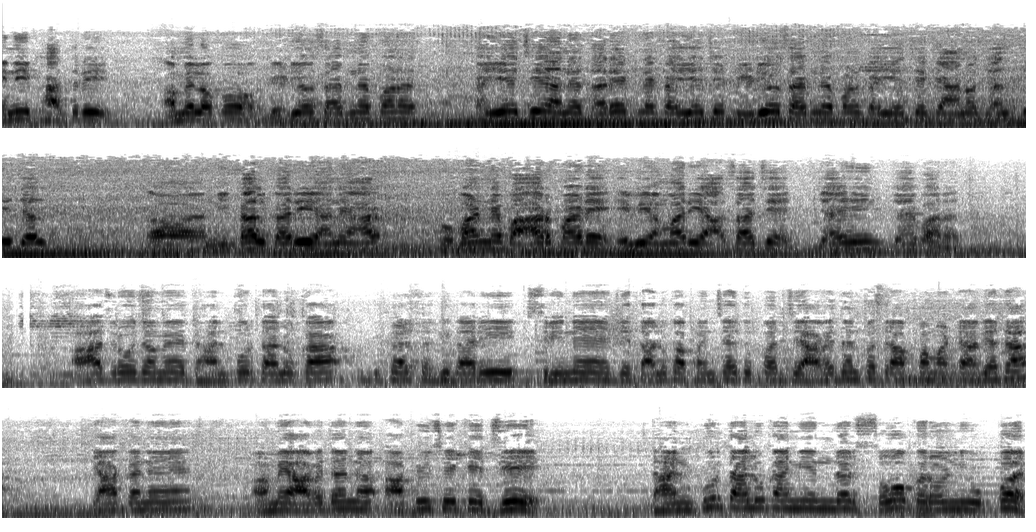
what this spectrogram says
એની ખાતરી અમે લોકો ડીડીઓ સાહેબને પણ કહીએ છીએ અને દરેકને કહીએ છીએ ટીડીઓ સાહેબને પણ કહીએ છીએ કે આનો જલ્દથી જલ્દ નિકાલ કરી અને આ કૌભાંડને બહાર પાડે એવી અમારી આશા છે. જય હિન્દ, જય ભારત. આજ રોજ અમે ધાનપુર તાલુકા વિકાસ અધિકારી શ્રીને જે તાલુકા પંચાયત ઉપર જે આવેદનપત્ર આપવા માટે આવ્યા હતા, ત્યાં કને અમે આવેદન આપ્યું છે કે જે ધાનપુર તાલુકાની અંદર સો કરોડની ઉપર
